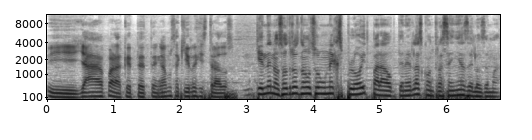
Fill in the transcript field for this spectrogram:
y ya para que te tengamos aquí registrados. ¿Quién de nosotros no usó un exploit para obtener las contraseñas de los demás?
